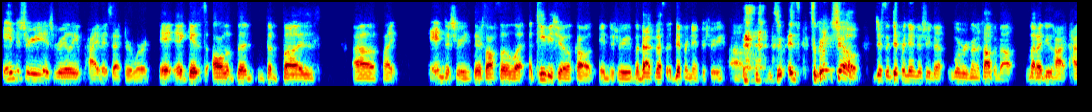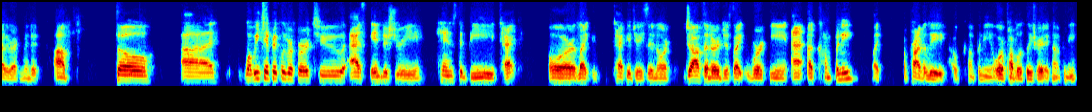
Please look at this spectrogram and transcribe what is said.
industry is really private sector work. It, it gets all of the the buzz of like industry. There's also like a TV show called Industry, but that, that's a different industry. Um, it's, it's, it's, a great show, just a different industry that what we're going to talk about. But I do hi- highly recommend it. Um, so uh, what we typically refer to as industry tends to be tech or like tech adjacent or jobs that are just like working at a company, like a privately held company or publicly traded company,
